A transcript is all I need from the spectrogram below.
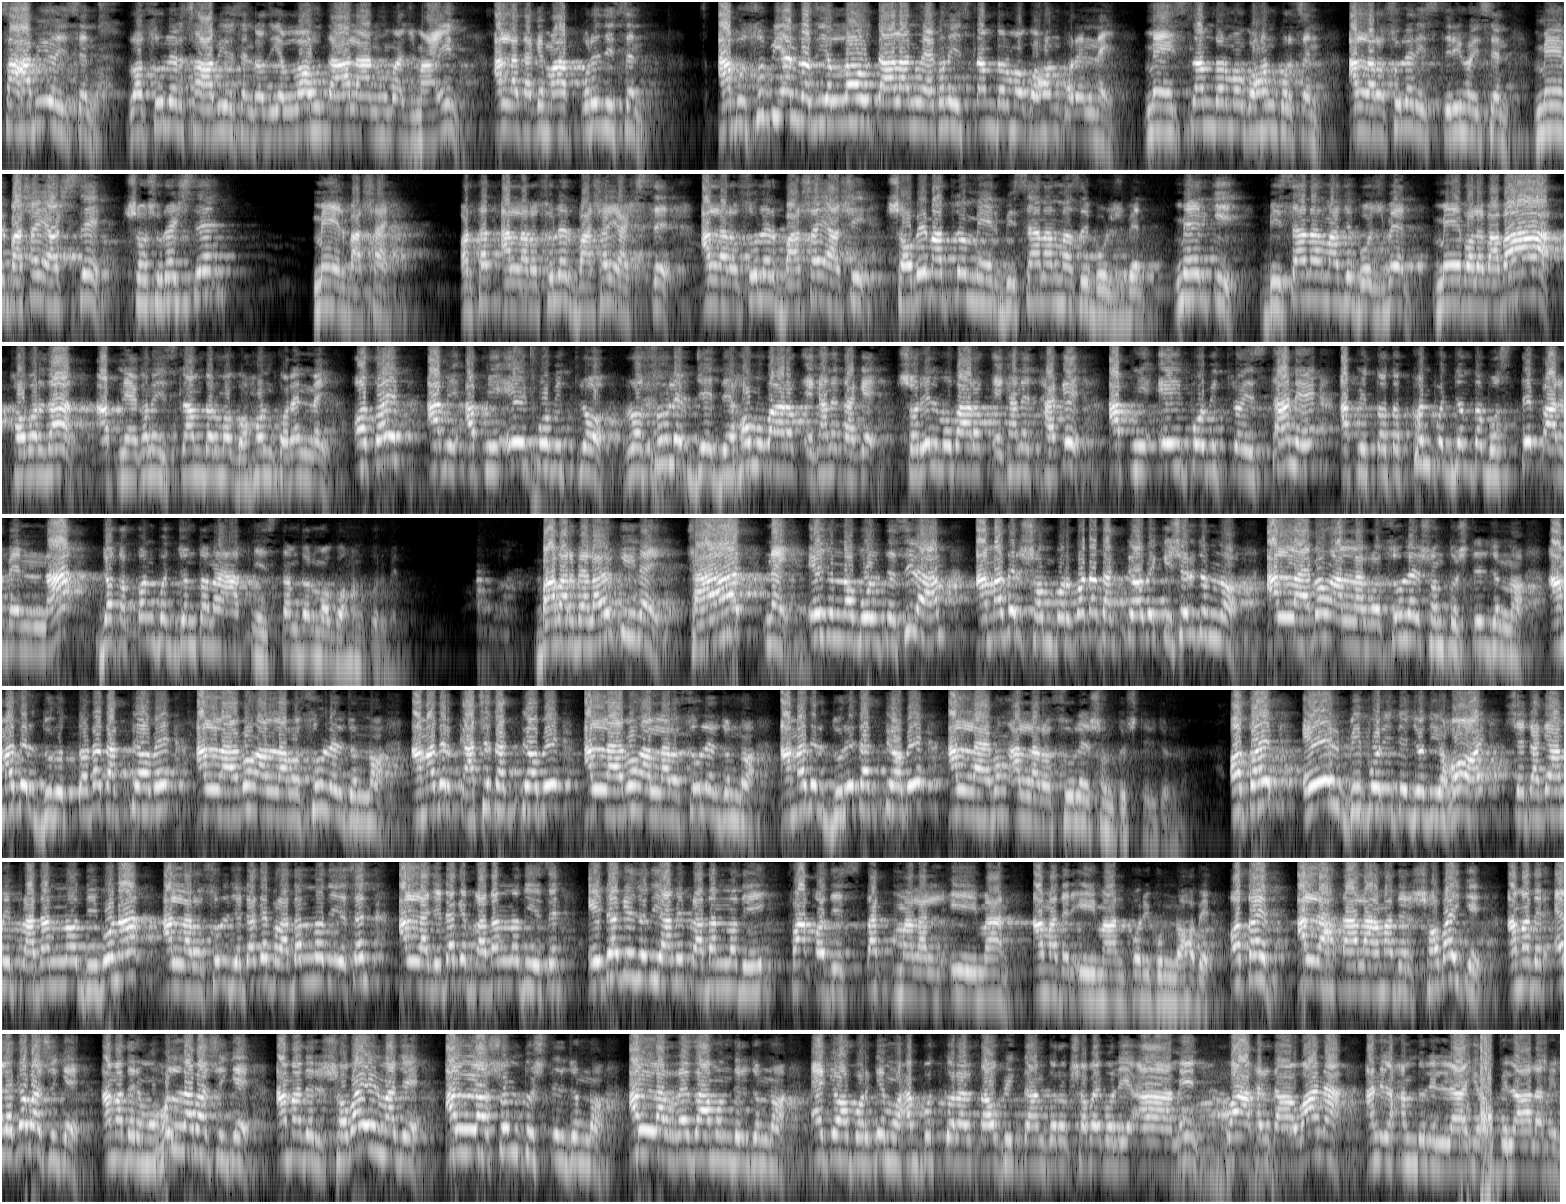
সাহাবি হয়েছেন, রসুলের সাহাবি হয়েছেন রাজি আল্লাহ আনহুম আজমাইন। আল্লাহ তাকে মাফ করে দিচ্ছেন আবু সুফিয়ান রাজি আল্লাহ তালানু এখনও ইসলাম ধর্ম গ্রহণ করেন নাই। মেয়ে ইসলাম ধর্ম গ্রহণ করছেন। আল্লাহ রসুলের স্ত্রী হয়েছেন। মেয়ের বাসায় আসছে, শ্বশুর আসছে মেয়ের বাসায়। অর্থাৎ আল্লাহ রসুলের বাসায় আসছে। আল্লাহ রসুলের বাসায় আসি সবে মাত্র মেয়ের বিছানার মাঝে বসবেন। মেয়ের কি? বিছানার মাঝে বসবেন। মেয়ে বলে, বাবা, খবরদার, আপনি এখনও ইসলাম ধর্ম গ্রহণ করেন নাই। অতএব আমি, আপনি এই পবিত্র রসুলের যে দেহ মুবারক এখানে থাকে, শরীর মুবারক এখানে থাকে, আপনি এই পবিত্র স্থানে আপনি ততক্ষণ পর্যন্ত বসতে পারবেন না, যতক্ষণ পর্যন্ত না আপনি ইসলাম ধর্ম গ্রহণ করবেন। বাবার বেলায় কি নাই? ছাদ নাই। এই জন্য বলতেছিলাম আমাদের সম্পর্কটা থাকতে হবে কিসের জন্য? আল্লাহ এবং আল্লাহ রসুলের সন্তুষ্টির জন্য। আমাদের দূরত্বটা থাকতে হবে আল্লাহ এবং আল্লাহ রসুলের জন্য। আমাদের কাছে থাকতে হবে আল্লাহ এবং আল্লাহ রসুলের জন্য। আমাদের দূরে থাকতে হবে আল্লাহ এবং আল্লাহ রসুলের সন্তুষ্টির জন্য। অতএব এর বিপরীতে যদি হয়, সেটাকে আমি প্রাধান্য দিব না। আল্লাহ রসুল যেটাকে প্রাধান্য দিয়েছেন, আল্লাহ যেটাকে প্রাধান্য দিয়েছেন, এটাকে যদি আমি প্রাধান্য দিই, ফাকদ ইমান আমাদের ইমান পরিপূর্ণ হবে। অতএব আল্লাহ তাআলা আমাদের সবাইকে আমাদের এলাকাবাসীকে, আমাদের মহল্লাবাসীকে, আমাদের সবাইয়ের মাঝে আল্লাহ সন্তুষ্টির জন্য, আল্লাহর রেজামন্দির জন্য একে অপরকে মোহাব্বত করার তৌফিক দান করুক সবাই বলি আমিন। ওয়া আখির দাওয়ানা আনিল হামদুলিল্লাহি রাব্বিল আলামিন।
